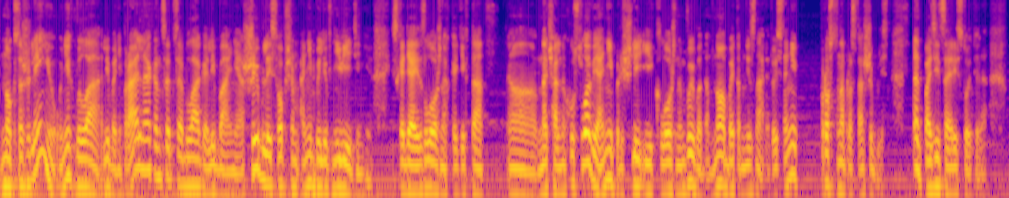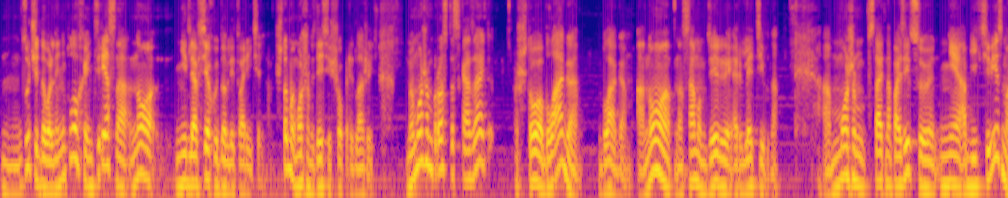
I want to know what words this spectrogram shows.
Но, к сожалению, у них была либо неправильная концепция блага, либо они ошиблись. В общем, они были в неведении. Исходя из ложных каких-то э, начальных условий, они пришли и к ложным выводам, но об этом не знали. То есть они просто-напросто ошиблись. Это позиция Аристотеля. Звучит довольно неплохо, интересно, но не для всех удовлетворительно. Что мы можем здесь еще предложить? Мы можем просто сказать, что благо, благо, оно на самом деле релятивно. Мы можем встать на позицию не объективизма,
